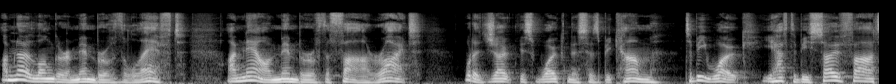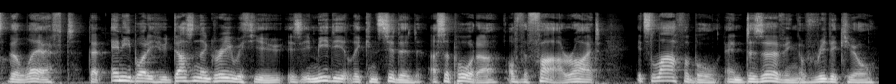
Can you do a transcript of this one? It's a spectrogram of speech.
I'm no longer a member of the left. I'm now a member of the far right. What a joke this wokeness has become. To be woke, you have to be so far to the left that anybody who doesn't agree with you is immediately considered a supporter of the far right. It's laughable and deserving of ridicule.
